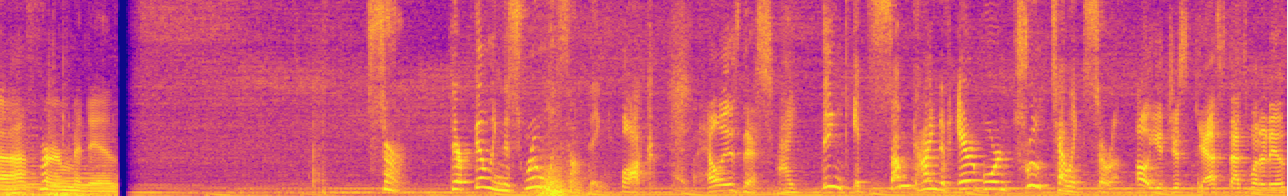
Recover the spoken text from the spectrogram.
Affirmative. Sir, they're filling this room with something. Fuck. What the hell is this? I think it's some kind of airborne truth-telling syrup. Oh, you just guessed that's what it is?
